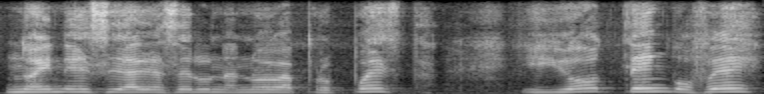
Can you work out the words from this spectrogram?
No hay necesidad de hacer una nueva propuesta. Y yo tengo fe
